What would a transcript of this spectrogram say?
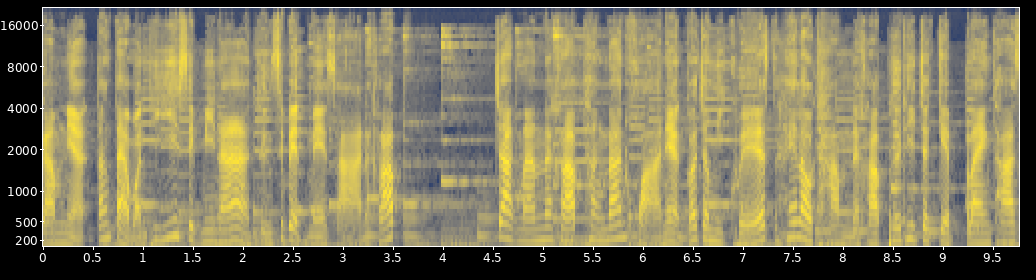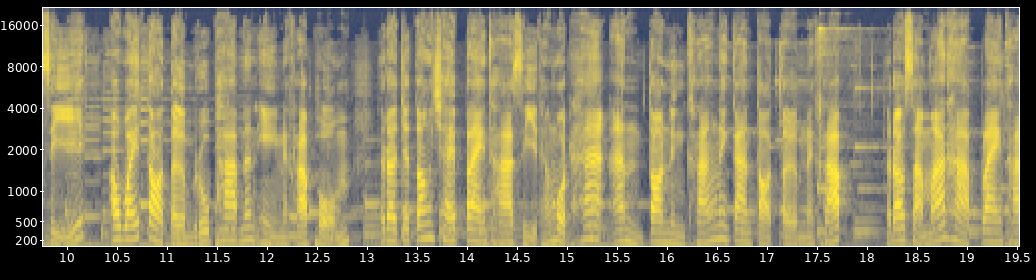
กรรมเนี่ยตั้งแต่วันที่ 20 มีนาถึง 11 เมษายนนะครับจากนั้นนะครับทางด้านขวาเนี่ยก็จะมีเควสให้เราทำนะครับ เพื่อที่จะเก็บแปลงทาสี เอาไว้ต่อเติมรูปภาพนั่นเองนะครับผม เราจะต้องใช้แปลงทาสีทั้งหมด 5 อันต่อ1ครั้งในการต่อเติมนะครับ เราสามารถหาแปลงทา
